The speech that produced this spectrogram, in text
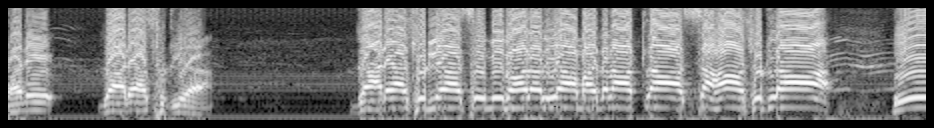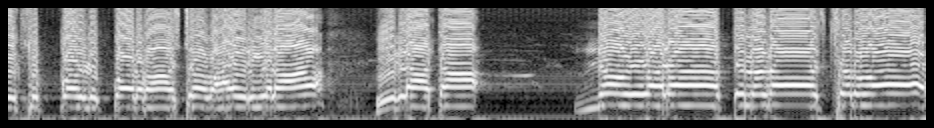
आणि गाड्या सुटल्या. गाड्या सुटल्या सेमी फायनल या मैदानातला सहा सुटला. एक सुपर डुप्पर महाराष्ट्र बाहेर गेला. इकडे आता नऊ वाड्यात लढत चालू आहे.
